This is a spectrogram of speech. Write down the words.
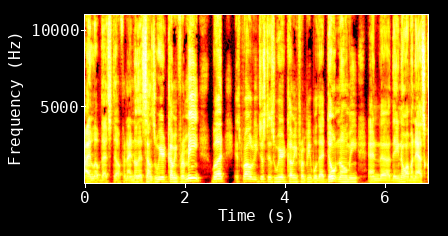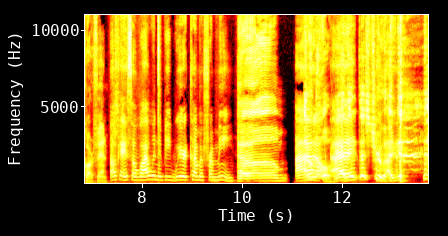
I love that stuff. And I know that sounds weird coming from me, but it's probably just as weird coming from people that don't know me and uh, they know I'm a NASCAR fan. Okay, so why wouldn't it be weird coming from me? Um, I, don't know. yeah, that, that's true. I,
